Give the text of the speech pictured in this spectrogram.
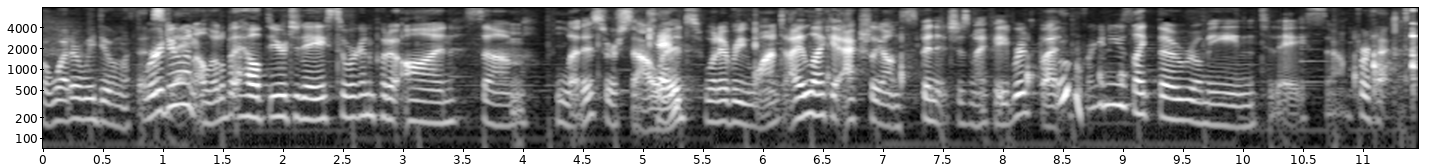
But what are we doing with this? We're today? doing a little bit healthier today, so we're gonna put it on some lettuce or salad, whatever you want. I like it actually on spinach is my favorite, but we're gonna use like the romaine today, so. Perfect.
